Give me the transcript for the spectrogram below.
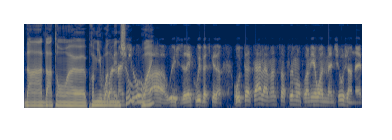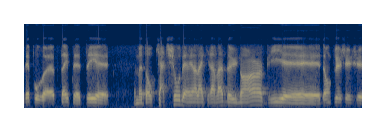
dans, dans ton euh, premier one-man show? Ouais. Ah oui, je dirais que oui, parce que dans- au total, avant de sortir mon premier one-man show, j'en avais pour euh, peut-être, euh, tu sais, euh, mettons, quatre shows derrière la cravate de une heure, puis euh, donc là, je, je,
